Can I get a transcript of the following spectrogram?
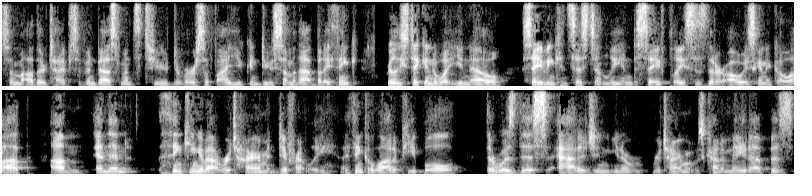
some other types of investments to diversify, you can do some of that. But I think really sticking to what you know, saving consistently into safe places that are always going to go up. Um, and then thinking about retirement differently. I think a lot of people there was this adage and you know retirement was kind of made up as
